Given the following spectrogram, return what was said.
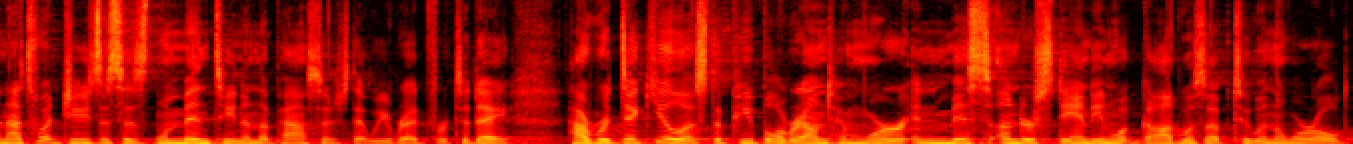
And that's what Jesus is lamenting in the passage that we read for today how ridiculous the people around him were in misunderstanding what God was up to in the world.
